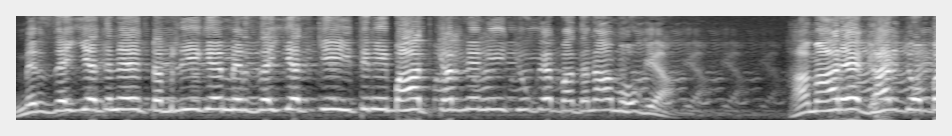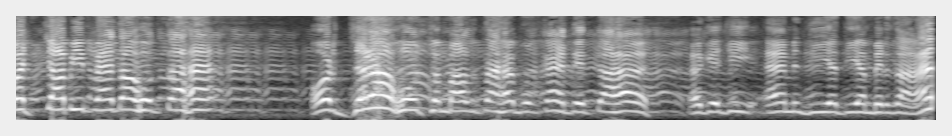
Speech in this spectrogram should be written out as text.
مرزیت نے تبلیغ مرزیت کی اتنی بات کرنے نہیں کیونکہ بدنام ہو گیا۔ ہمارے گھر جو بچہ بھی پیدا ہوتا ہے اور ذرا ہو سنبھالتا ہے، وہ کہہ دیتا ہے کہ جی احمدیت یا مرزا ہے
